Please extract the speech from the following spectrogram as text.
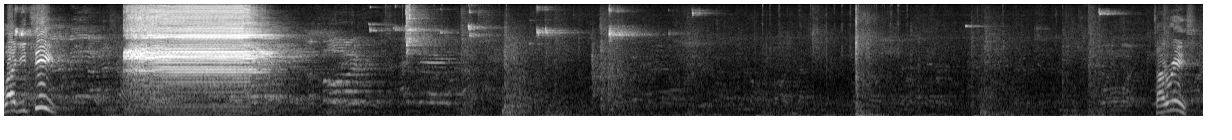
Swaggy T. Tyrese.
